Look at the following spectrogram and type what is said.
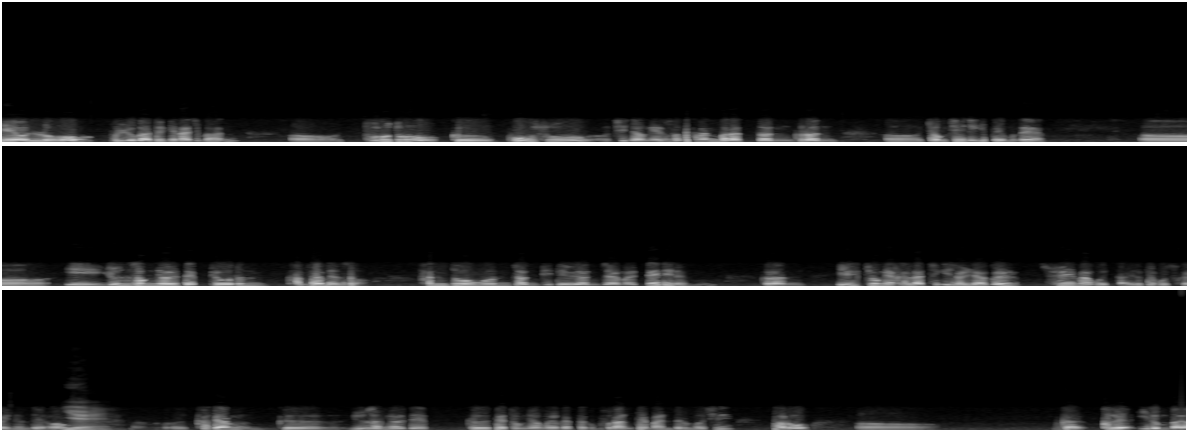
계열로 분류가 되긴 하지만 어, 두루두루 그 보수 진영에서 사랑받았던 그런 어, 정치인이기 때문에 어, 이 윤석열 대표는 감싸면서 한동훈 전 비대위원장을 때리는 그런 일종의 갈라치기 전략을 수행하고 있다 이렇게 볼 수가 있는데요. 예. 어, 가장 그 윤석열 대, 그 대통령을 갖다가 불안케 만드는 것이 바로 어 그러니까 그 이른바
